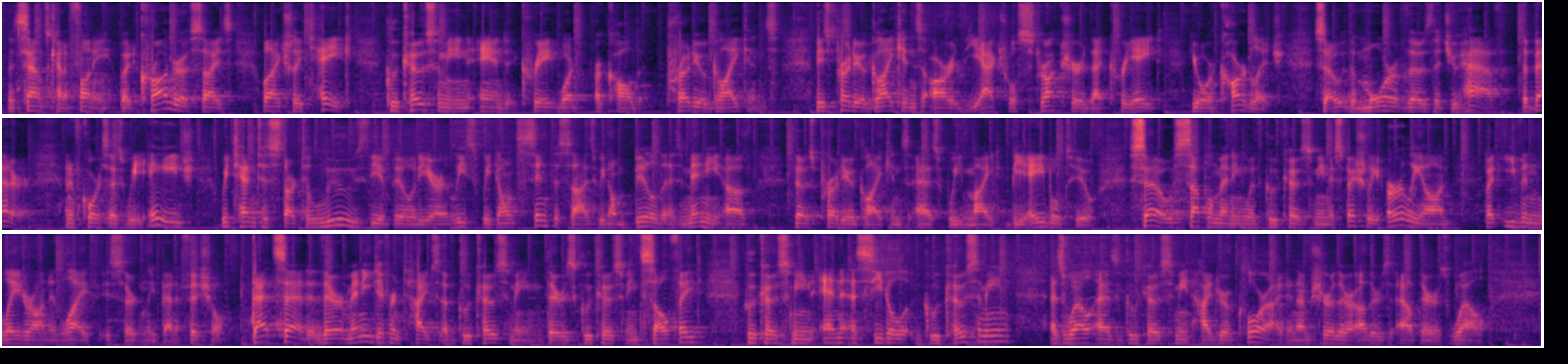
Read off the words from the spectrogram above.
That sounds kind of funny, but chondrocytes will actually take glucosamine and create what are called proteoglycans. These proteoglycans are the actual structure that create your cartilage. So the more of those that you have, the better. And of course, as we age, we tend to start to lose the ability, or at least we don't synthesize, we don't build as many of those proteoglycans as we might be able to. So supplementing with glucosamine, especially early on, but even later on in life is certainly beneficial. That said, there are many different types of glucosamine. There's glucosamine sulfate, glucosamine N-acetyl-glucosamine, as well as glucosamine hydrochloride, and I'm sure there are others out there as well.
